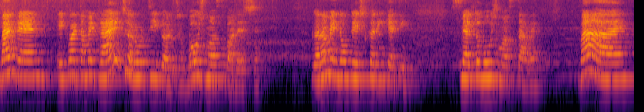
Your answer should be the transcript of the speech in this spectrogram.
બાય ફ્રેન્ડ એકવાર તમે ટ્રાય જરૂરથી કરજો. બહુ જ મસ્ત બને છે. ગરમ એને ટેસ્ટ કરીને કહેતી. સ્મેલ તો બહુ જ મસ્ત આવે. બાય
